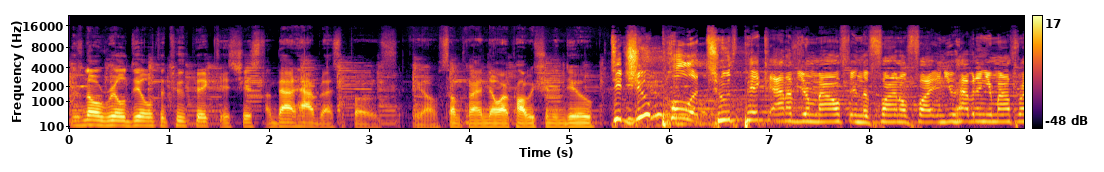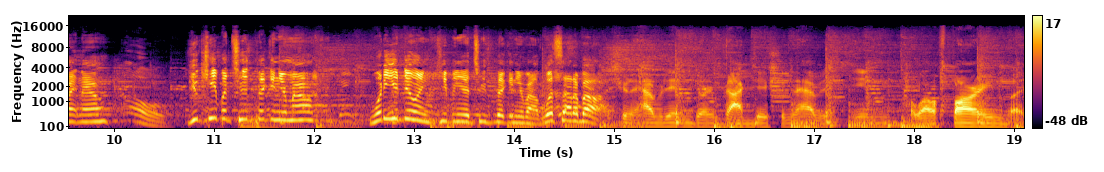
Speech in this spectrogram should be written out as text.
There's no real deal with the toothpick. It's just a bad habit, I suppose. You know, something I know I probably shouldn't do. Did you pull a toothpick out of your mouth in the final fight and you have it in your mouth right now? No. You keep a toothpick in your mouth? What are you doing keeping a toothpick in your mouth? What's that about? I shouldn't have it in during practice. Shouldn't have it in while sparring, but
